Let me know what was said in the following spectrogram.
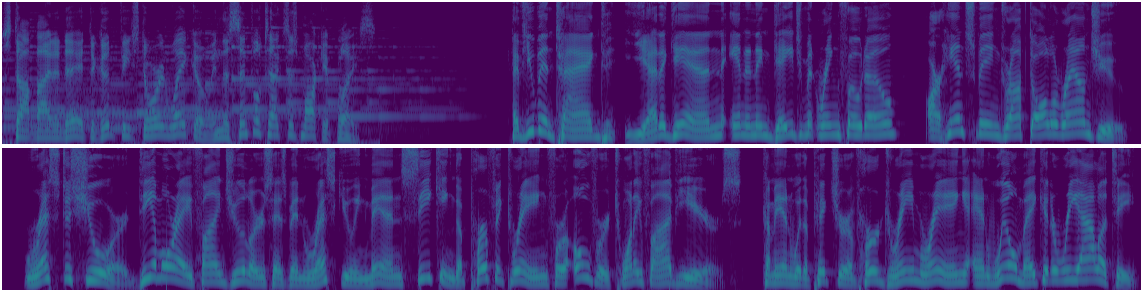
Stop by today at the Good Feet store in Waco in the Central Texas Marketplace. Have you been tagged yet again in an engagement ring photo? Are hints being dropped all around you? Rest assured, Diamore Fine Jewelers has been rescuing men seeking the perfect ring for over 25 years. Come in with a picture of her dream ring and we'll make it a reality.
